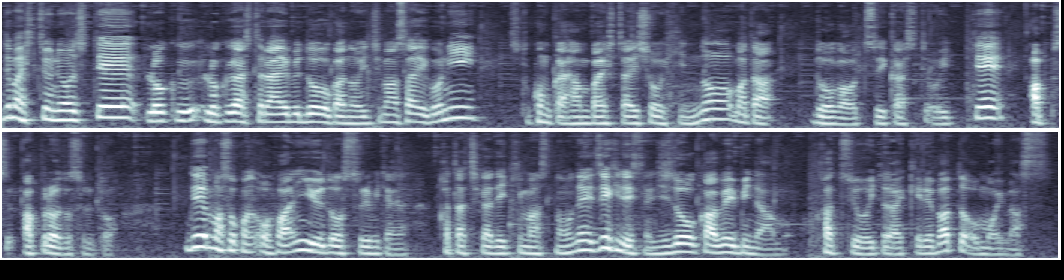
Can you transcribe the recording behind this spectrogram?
でまあ、必要に応じて録、録画したライブ動画の一番最後に、ちょっと今回販売したい商品のまた動画を追加しておいてアップ、アップロードすると。で、まあ、そこのオファーに誘導するみたいな形ができますので、ぜひですね、自動化ウェビナーも活用いただければと思います。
